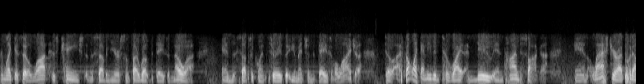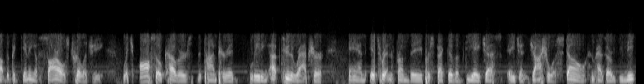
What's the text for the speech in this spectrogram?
And like I said, a lot has changed in the seven years since I wrote The Days of Noah and the subsequent series that you mentioned, The Days of Elijah. So I felt like I needed to write a new end time saga. And last year I put out the Beginning of Sorrows trilogy, which also covers the time period leading up to the rapture. And it's written from the perspective of DHS agent Joshua Stone, who has a unique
